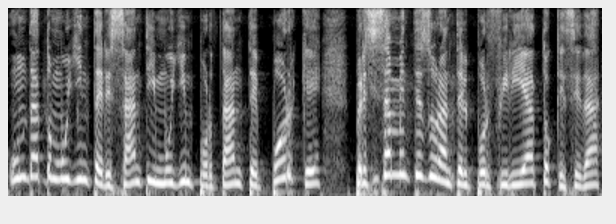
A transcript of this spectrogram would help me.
un dato muy interesante y muy importante porque precisamente es durante el porfiriato que se da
